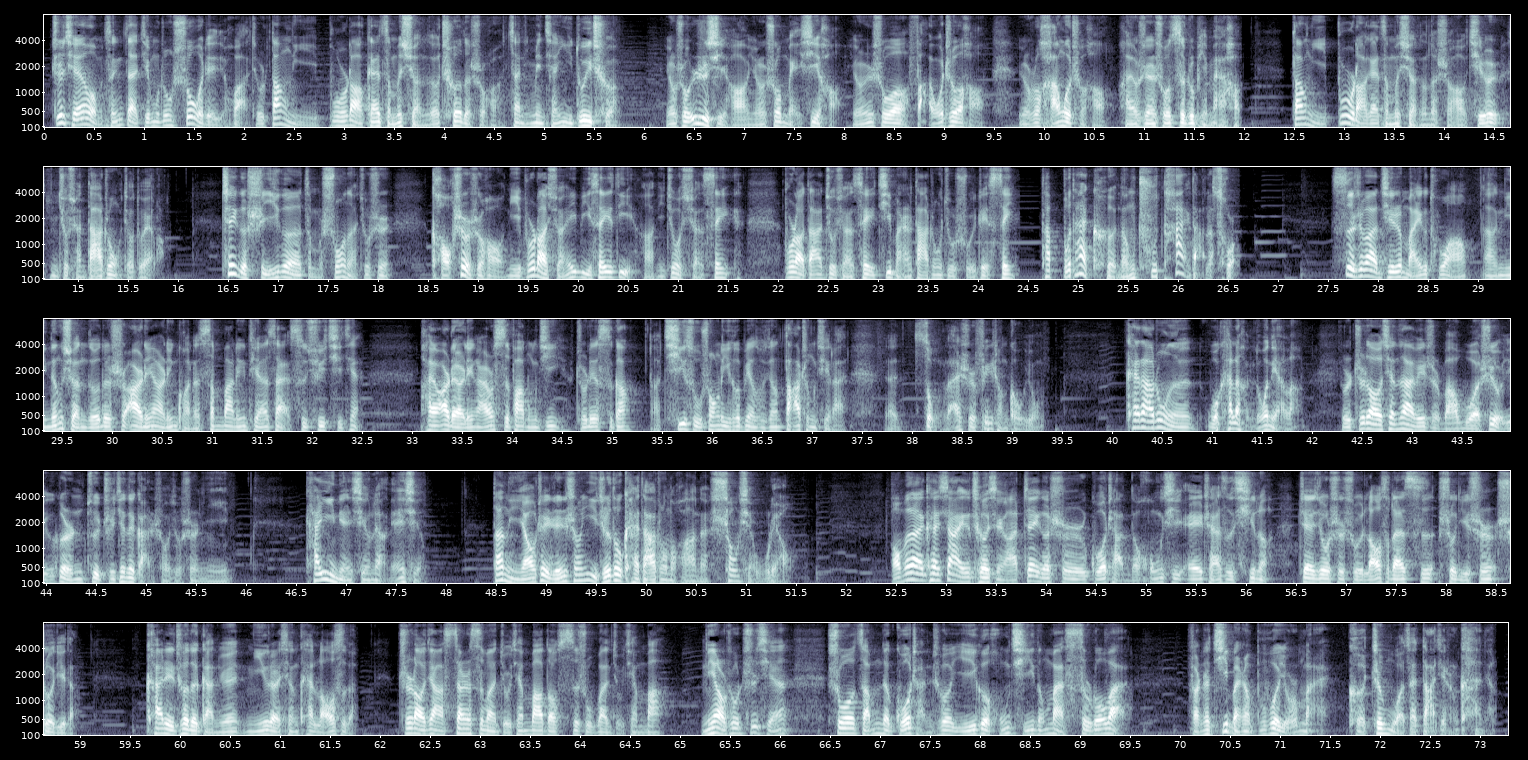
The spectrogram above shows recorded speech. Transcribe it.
之前我们曾经在节目中说过这句话，就是当你不知道该怎么选择车的时候，在你面前一堆车，有人说日系好，有人说美系好，有人说法国车好，有人说韩国车好，还有人说自主品牌好。当你不知道该怎么选择的时候，其实你就选大众就对了。这个是一个怎么说呢？就是考试的时候你不知道选 A、B、C、D 啊，你就选 C；不知道答案就选 C。基本上大众就属于这 C，它不太可能出太大的错。四十万其实买一个途昂啊，你能选择的是二零二零款的三八零 TSI 四驱旗舰，还有二点零 L 四发动机直列四缸啊，七速双离合变速箱搭乘起来，呃，总来是非常够用。开大众呢，我开了很多年了，就是直到现在为止吧，我是有一个个人最直接的感受，就是你开一年行，两年行，但你要这人生一直都开大众的话呢，稍显无聊。我们来看下一个车型啊，这个是国产的红旗 HS 七了。这就是属于劳斯莱斯设计师设计的，开这车的感觉，你有点像开劳斯的。指导价三十四万九千八到四十五万九千八。你要说之前说咱们的国产车一个红旗能卖四十多万，反正基本上不会有人买。可真我在大街上看见了，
